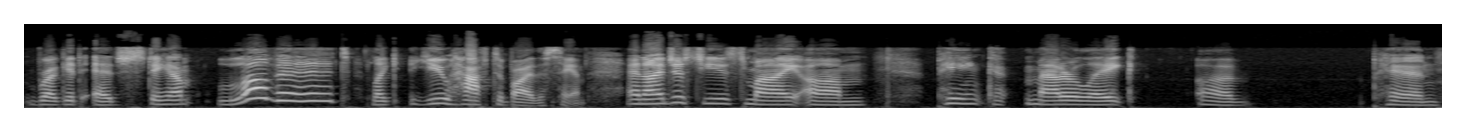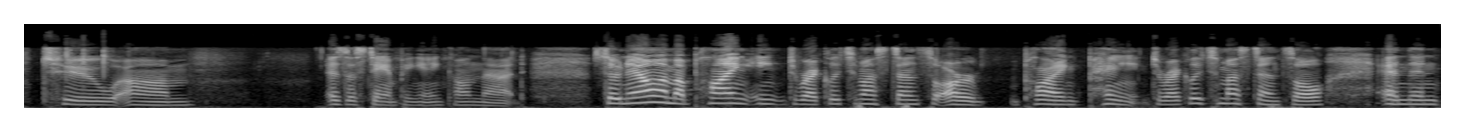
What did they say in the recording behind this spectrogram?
Rugged Edge stamp. Love it! Like, you have to buy the stamp. And I just used my um, pink Madder Lake uh, pen to... Um, as a stamping ink on that. So now I'm applying ink directly to my stencil or applying paint directly to my stencil and then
